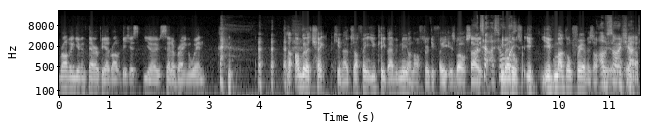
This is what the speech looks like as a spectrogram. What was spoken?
rather than giving therapy, I'd rather be just, you know, celebrating a win. I'm going to check, you know, because I think you keep having me on after a defeat as well. So I tell- I you've, all, you, you've mugged all three of us off. I'm it, sorry, chap.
